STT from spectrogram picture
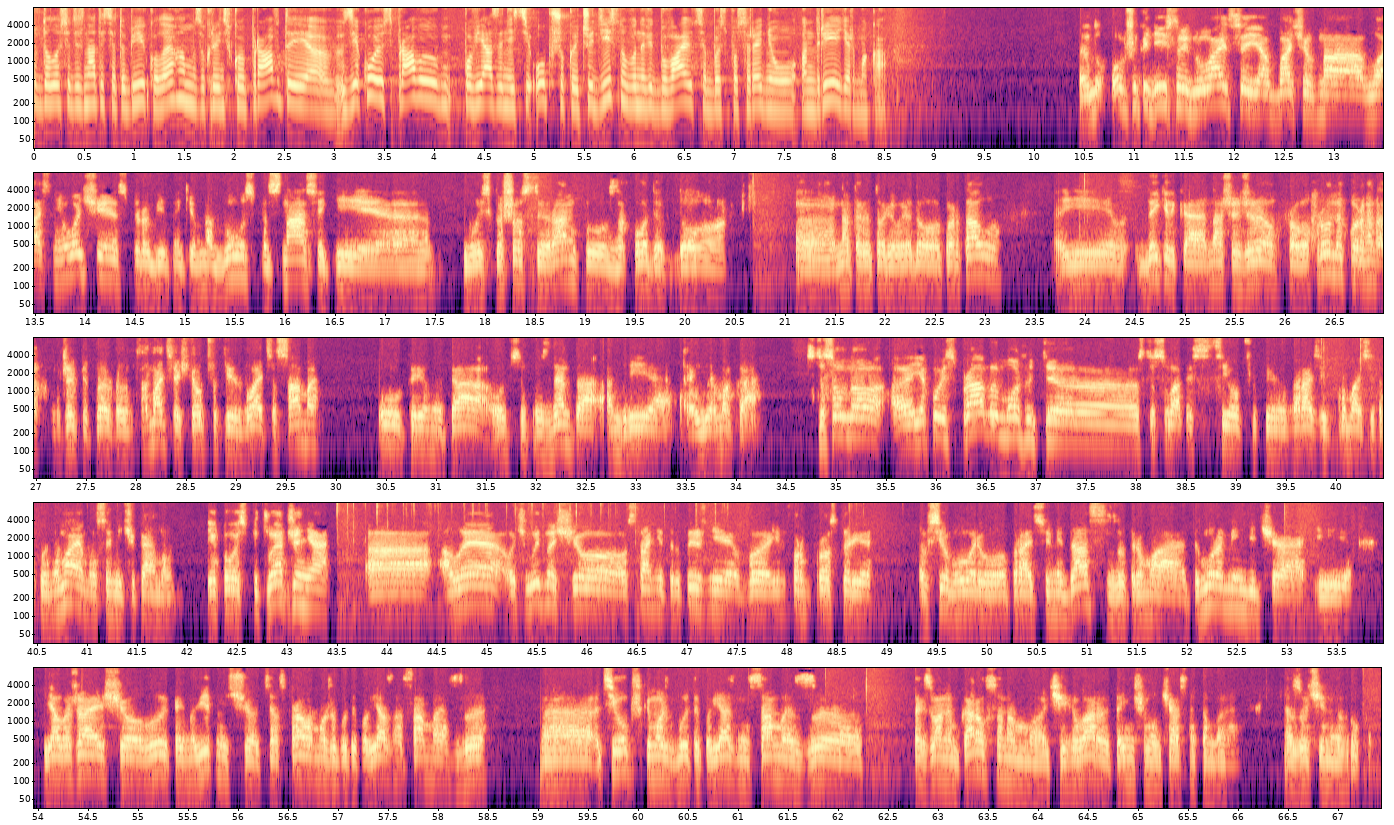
що вдалося дізнатися тобі і колегам з української правди. З якою справою пов'язані ці обшуки? Чи дійсно вони відбуваються безпосередньо у Андрія Єрмака? Ну, обшуки дійсно відбуваються. Я бачив на власні очі співробітників НАБУ, спецназ, які е, близько шостої ранку заходив до е, на територію урядового кварталу. І декілька наших джерел в правоохоронних органах вже підтвердили інформацію, що обшуки відбуваються саме у керівника офісу президента Андрія Єрмака. Стосовно е, якої справи можуть е, стосуватися ці обшуки, наразі інформації такої немає. Ми самі чекаємо якогось підтвердження. Е, але очевидно, що останні три тижні в інформпросторі всі обговорювали операцію Мідас, зокрема Тимура Міндіча, і я вважаю, що велика ймовірність, що ця справа може бути пов'язана саме з е, ці обшуки можуть бути пов'язані саме з так званим Карлсоном, Чи Геварою та іншими учасниками злочинної групи.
